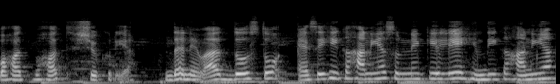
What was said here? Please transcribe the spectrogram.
बहुत बहुत शुक्रिया। धन्यवाद। दोस्तों, ऐसे ही कहानियाँ सुनने के लिए हिंदी कहानियाँ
